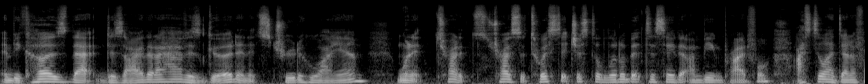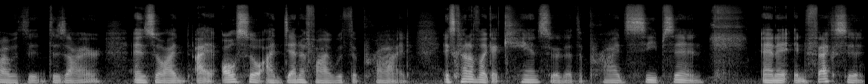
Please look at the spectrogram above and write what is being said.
And because that desire that i have is good and it's true to who i am when it try to, tries to twist it just a little bit to say that i'm being prideful i still identify with the desire. And so i, I also identify with the pride. It's kind of like a cancer that the pride seeps in and it infects it.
